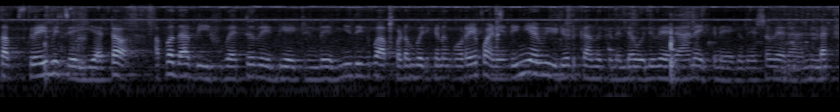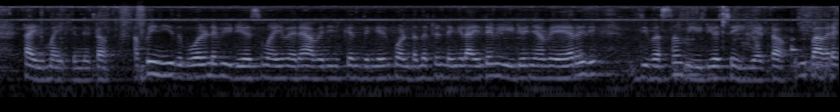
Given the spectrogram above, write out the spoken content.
സബ്സ്ക്രൈബ് ചെയ്യുക കേട്ടോ അപ്പോൾ അതാ ബീഫ് വരട്ട് റെഡി ആയിട്ടുണ്ട്. ഇനി ഇതിക്ക് പപ്പടം പൊരിക്കണം. കുറേ പണിയുണ്ട്. ഇനി ഞാൻ വീഡിയോ എടുക്കാൻ നിൽക്കണില്ല ഒരു വരാനയക്കണം ഏകദേശം വരാനുള്ള ടൈം അയക്കണം കേട്ടോ അപ്പോൾ ഇനി ഇതുപോലുള്ള വീഡിയോസുമായി വരാം. അവരെനിക്ക് എന്തെങ്കിലും കൊണ്ടുവന്നിട്ടുണ്ടെങ്കിൽ അതിന്റെ വീഡിയോ ഞാൻ വേറൊരു ദിവസം വീഡിയോ ചെയ്യാം കേട്ടോ ഇനിയിപ്പോൾ അവരെ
